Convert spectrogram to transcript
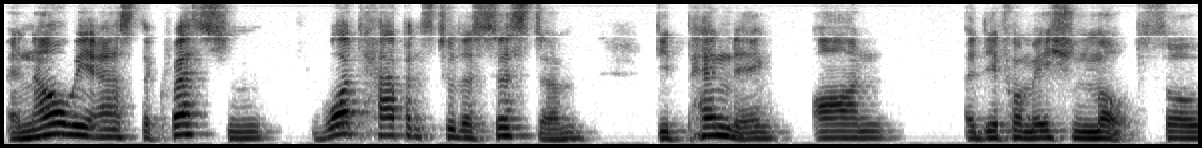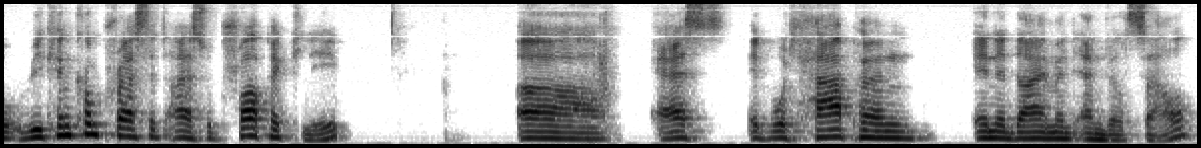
And now we ask the question, what happens to the system depending on a deformation mode? So we can compress it isotropically uh, as it would happen in a diamond anvil cell.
